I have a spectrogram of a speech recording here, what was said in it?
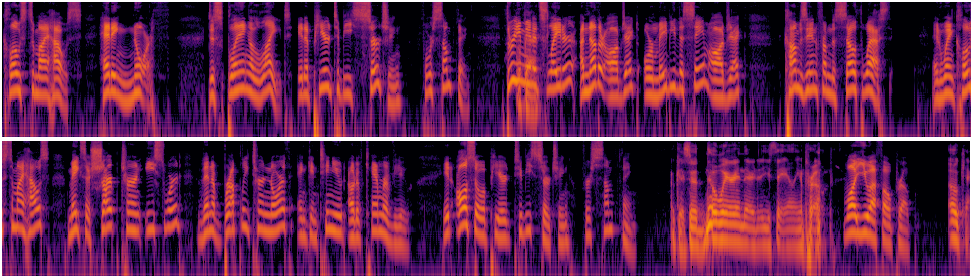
close to my house, heading north. Displaying a light, it appeared to be searching for something. 3 Okay. minutes later, another object or maybe the same object comes in from the southwest and when close to my house makes a sharp turn eastward, then abruptly turned north and continued out of camera view. It also appeared to be searching for something. Okay, so nowhere in there did you say alien probe. Well, UFO probe. Okay,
